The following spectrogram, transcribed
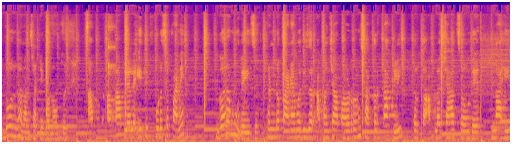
दोन जणांसाठी बनवतोय. आप आता आपल्याला इथे थोडंसं पाणी गरम होऊ द्यायचं. थंड पाण्यामध्ये जर आपण चहा पावडर आणि साखर टाकली तर तो आपला चहा चव देत नाही.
